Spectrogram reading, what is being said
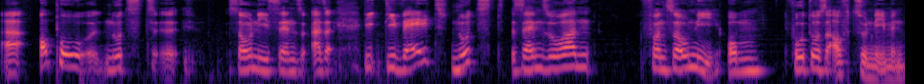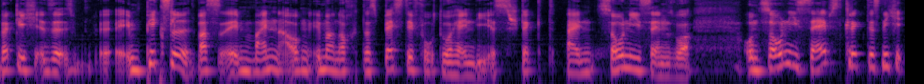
Äh, Oppo nutzt äh, Sony-Sensoren. Also die, die Welt nutzt Sensoren von Sony, um Fotos aufzunehmen. Wirklich also, äh, im Pixel, was in meinen Augen immer noch das beste Fotohandy ist, steckt ein Sony-Sensor. Und Sony selbst kriegt es nicht.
